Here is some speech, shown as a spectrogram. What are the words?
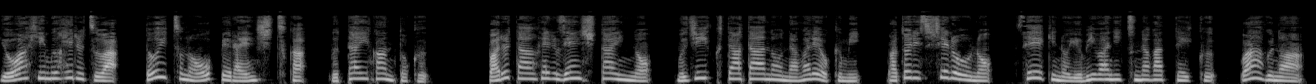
ヨアヒム・ヘルツは、ドイツのオペラ演出家、舞台監督。バルター・フェルゼンシュタインのムジークターターの流れを組み、パトリス・シェローの世紀の指輪につながっていく、ワーグナ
